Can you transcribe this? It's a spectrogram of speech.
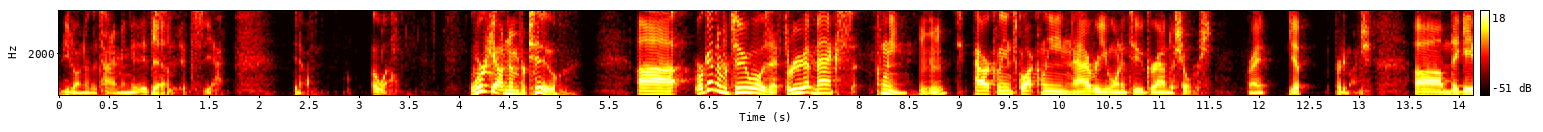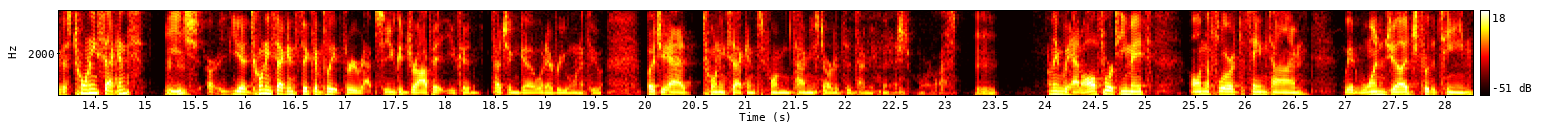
you don't know the timing. It's Yeah. it's yeah, you know. Oh well. Workout number two. Uh, workout number two. What was it? Three rep max clean. Mm-hmm. Power clean, squat clean, however you wanted to, ground to shoulders. Right. yep. Pretty much. Um, they gave us 20 seconds Mm-hmm. each. Or you had 20 seconds to complete three reps. So you could drop it, you could touch and go, whatever you wanted to. But you had 20 seconds from the time you started to the time you finished, more or less. Mm-hmm. I think we had all four teammates on the floor at the same time. We had one judge for the team.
